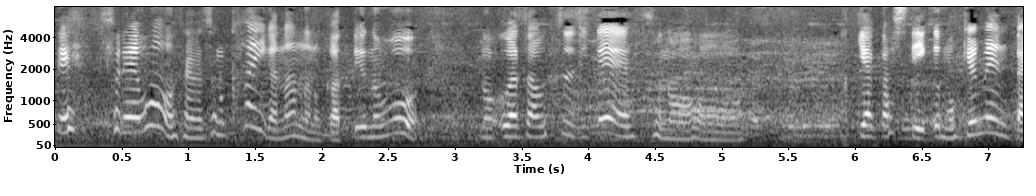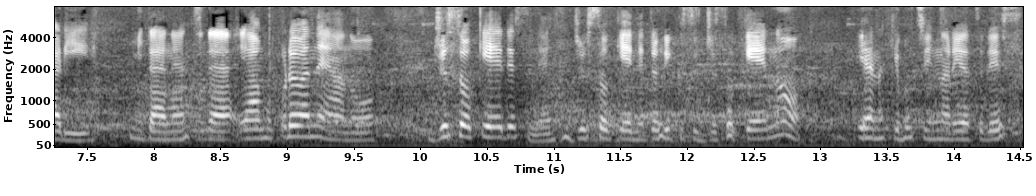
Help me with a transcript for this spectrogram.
でそれをその会が何なのかっていうのをの噂を通じてその解き明かしていくモキュメンタリーみたいなやつでいやもうこれはねあの呪詛系ですね。呪詛系ネットフリックス呪詛系の嫌な気持ちになるやつです、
